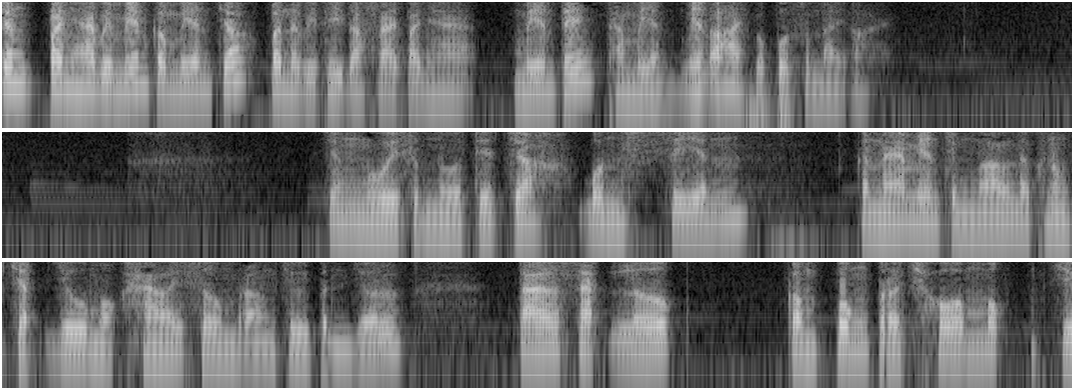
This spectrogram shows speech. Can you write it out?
ចឹងបញ្ហាវាមានក៏មានចុះប៉ុន្តែវិធីដោះស្រាយបញ្ហា មានទេថាមាន មានអស់ហើយពុទ្ធសំដែងអស់ចឹងមួយសំណួរទៀតចុះបុណ្យសៀនកណាមានចម្ងល់នៅក្នុងចិត្តយូរមកហើយសូមរងជួយពន្យល់តើសត្វលោក កំពុងប្រឈមមុខជា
